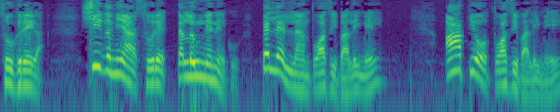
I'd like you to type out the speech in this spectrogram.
ဆိုကြတဲ့ကရှိသမျှဆိုတဲ့တလုံးနဲ့နဲ့ကိုပက်လက်လန်သွားစေပါလိမ့်မယ်အားပြော့သွားစေပါလိမ့်မယ်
